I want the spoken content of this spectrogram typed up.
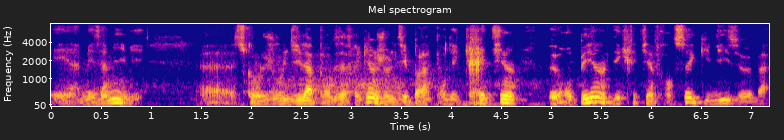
Et à mes amis, mais ce que je vous le dis là pour des Africains, je ne le dis pas là pour des chrétiens européens, des chrétiens français qui disent bah,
